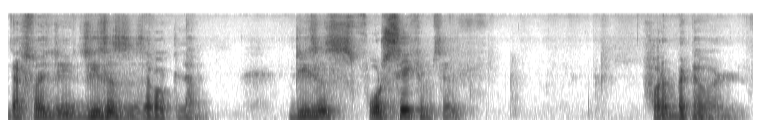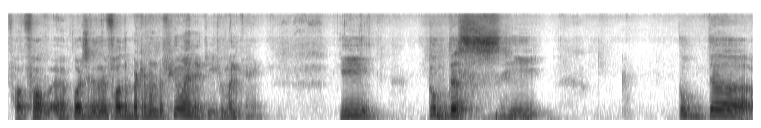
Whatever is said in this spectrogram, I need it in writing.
That's why Jesus is about love. Jesus forsake himself for a better world, for, for, uh, for the betterment of humanity, humankind. He took this, he took the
